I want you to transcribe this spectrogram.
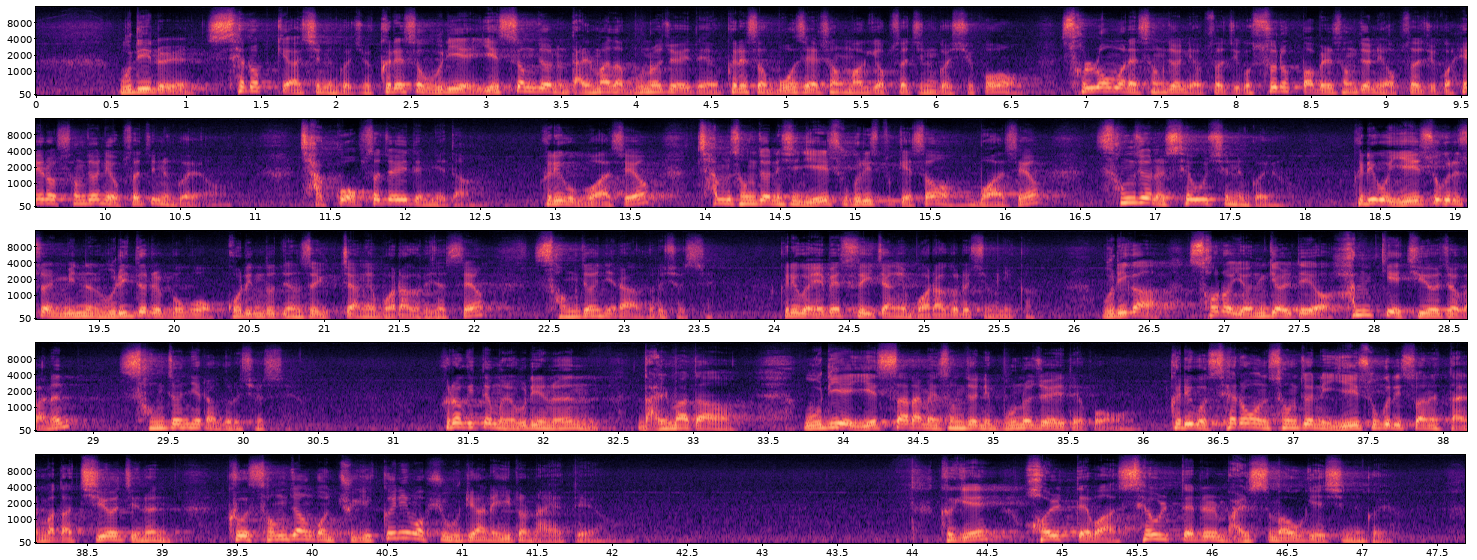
우리를 새롭게 하시는 거죠. 그래서 우리의 옛 성전은 날마다 무너져야 돼요. 그래서 모세 성막이 없어지는 것이고 솔로몬의 성전이 없어지고 수르바벨 성전이 없어지고 헤롯 성전이 없어지는 거예요. 자꾸 없어져야 됩니다. 그리고 뭐 하세요? 참 성전이신 예수 그리스도께서 뭐 하세요? 성전을 세우시는 거예요. 그리고 예수 그리스도를 믿는 우리들을 보고 고린도전서 6장에 뭐라 그러셨어요? 성전이라 그러셨어요. 그리고 에베소 2장에 뭐라 그러십니까? 우리가 서로 연결되어 함께 지어져 가는 성전이라 그러셨어요. 그렇기 때문에 우리는 날마다 우리의 옛사람의 성전이 무너져야 되고 그리고 새로운 성전이 예수 그리스도 안에 날마다 지어지는 그 성전 건축이 끊임없이 우리 안에 일어나야 돼요. 그게 헐 때와 세울 때를 말씀하고 계시는 거예요.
